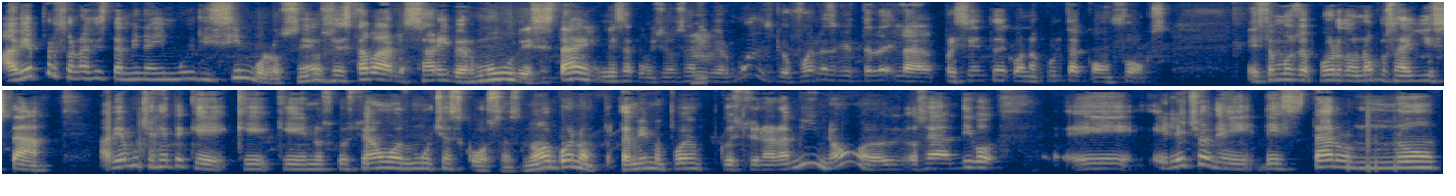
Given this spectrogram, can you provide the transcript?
había personajes también ahí muy disímbolos, ¿eh? O sea, estaba Sari Bermúdez, está en esa comisión Sari Bermúdez, que fue la, secretaria, la presidenta de Conaculta con Fox. Estamos de acuerdo, ¿no? Pues ahí está. Había mucha gente que, que, que nos cuestionamos muchas cosas, ¿no? Bueno, también me pueden cuestionar a mí, ¿no? O sea, digo, eh, el hecho de, de estar o no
